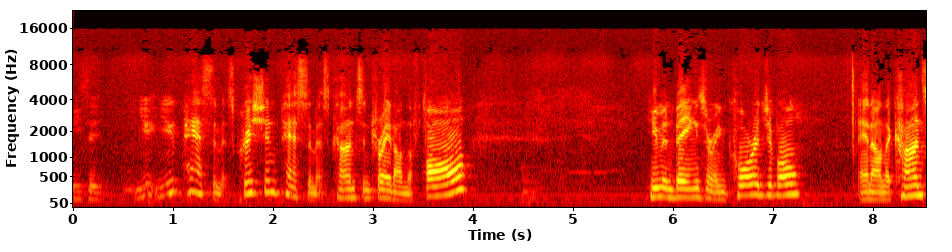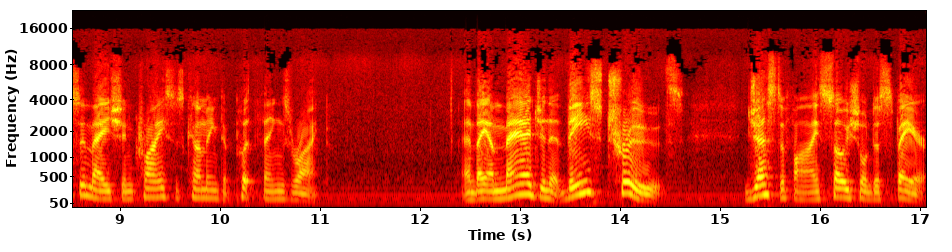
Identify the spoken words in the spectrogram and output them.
He said, you, you pessimists, Christian pessimists, concentrate on the fall. Human beings are incorrigible. And on the consummation, Christ is coming to put things right. And they imagine that these truths justify social despair.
